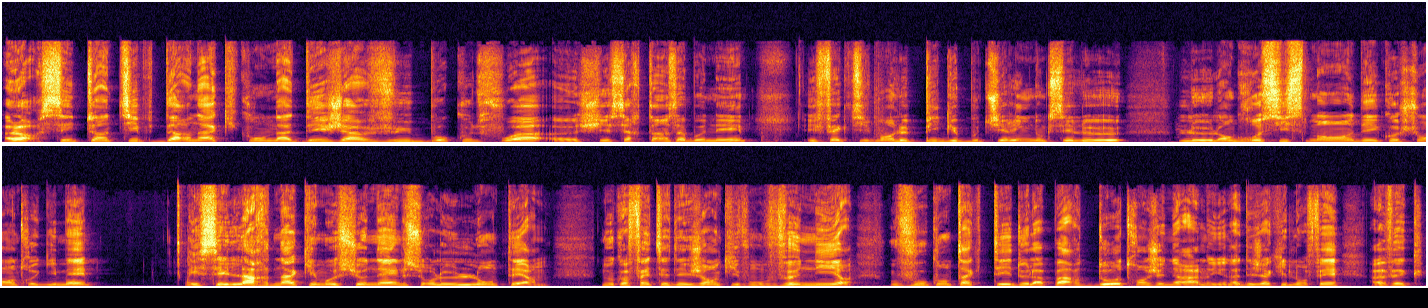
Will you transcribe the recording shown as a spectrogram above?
Alors, c'est un type d'arnaque qu'on a déjà vu beaucoup de fois euh, chez certains abonnés. Effectivement, le pig butchering, donc c'est le l'engrossissement des cochons entre guillemets, et c'est l'arnaque émotionnelle sur le long terme. Donc en fait, c'est des gens qui vont venir vous contacter de la part d'autres en général. Il y en a déjà qui l'ont fait avec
